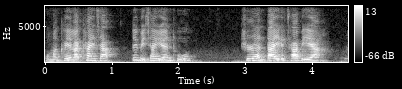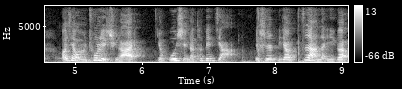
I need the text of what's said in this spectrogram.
我们可以来看一下，对比一下原图，是不是很大一个差别呀？而且我们处理起来也不会显得特别假，也是比较自然的一个。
